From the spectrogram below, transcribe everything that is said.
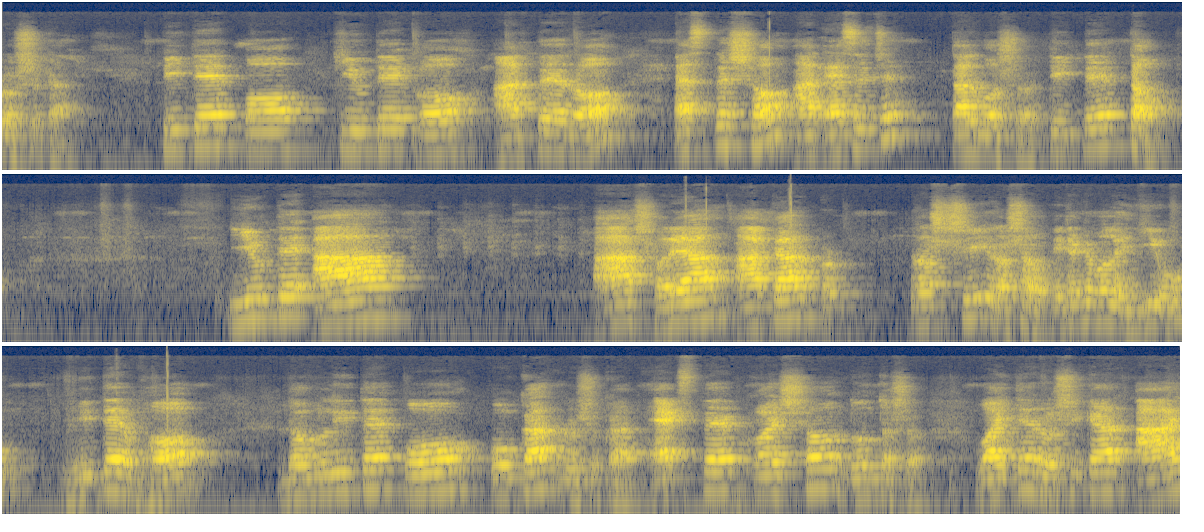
রসিকার পিতে প কিউতে ক আরতে র এসতে স আর এস হচ্ছে তালবস টিতে ট। ইউতে আ আ আকার রশ্মি, রসাও। এটাকে বলে ইউ। ভিতে ভ ও, ওকার, রসুকার। তে দন্তস ওয়াইতে রসিকার, আই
